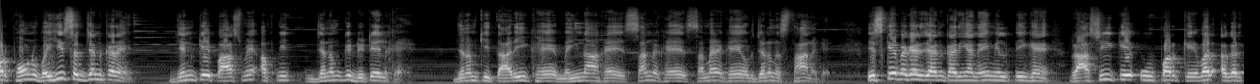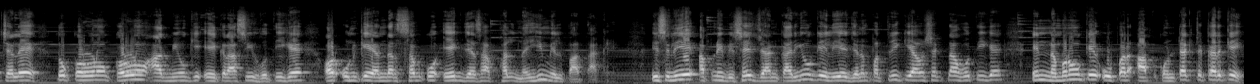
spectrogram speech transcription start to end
और फ़ोन वही सज्जन करें, जिनके पास में अपनी जन्म की डिटेल है। जन्म की तारीख है, महीना है, सन है, समय है और जन्म स्थान है। इसके बगैर जानकारियाँ नहीं मिलती हैं। राशि के ऊपर केवल अगर चले तो करोड़ों करोड़ों आदमियों की एक राशि होती है और उनके अंदर सबको एक जैसा फल नहीं मिल पाता है। इसलिए अपनी विशेष जानकारियों के लिए जन्मपत्री की आवश्यकता होती है। इन नंबरों के ऊपर आप कॉन्टैक्ट करके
